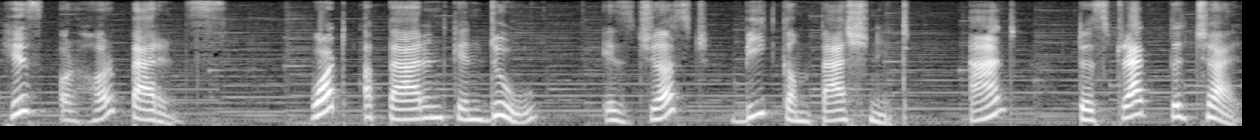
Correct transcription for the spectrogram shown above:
his or her parents. What a parent can do is just be compassionate and distract the child.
